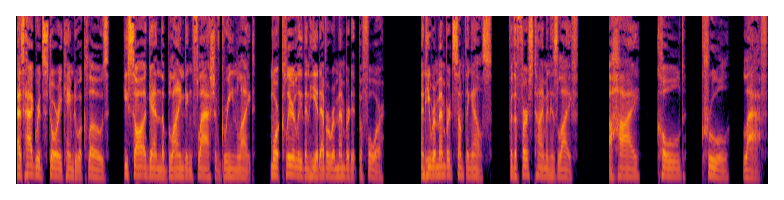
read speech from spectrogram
As Hagrid's story came to a close, he saw again the blinding flash of green light, more clearly than he had ever remembered it before. And he remembered something else, for the first time in his life a high, cold, cruel laugh.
